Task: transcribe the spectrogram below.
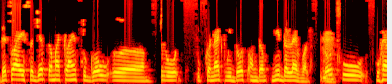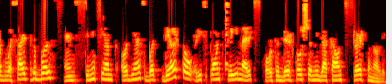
That's why I suggest to my clients to go uh, to to connect with those on the middle level, mm. those who who have a sizable and significant audience, but they also respond to emails or to their social media accounts personally.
